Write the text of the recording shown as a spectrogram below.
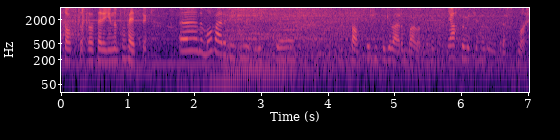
statusoppdateringene på Facebook? Eh, Det må være de som legger ut eh, statuser hytte og gevær om barna sine, Ja. som ikke har noe interesse for meg.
